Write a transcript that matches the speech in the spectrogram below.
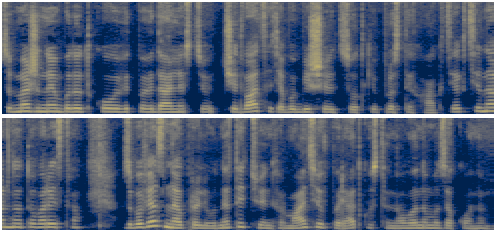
з обмеженою податковою відповідальністю, чи 20 або більше відсотків простих акцій акціонерного товариства, зобов'язане оприлюднити цю інформацію в порядку, встановленому законом.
